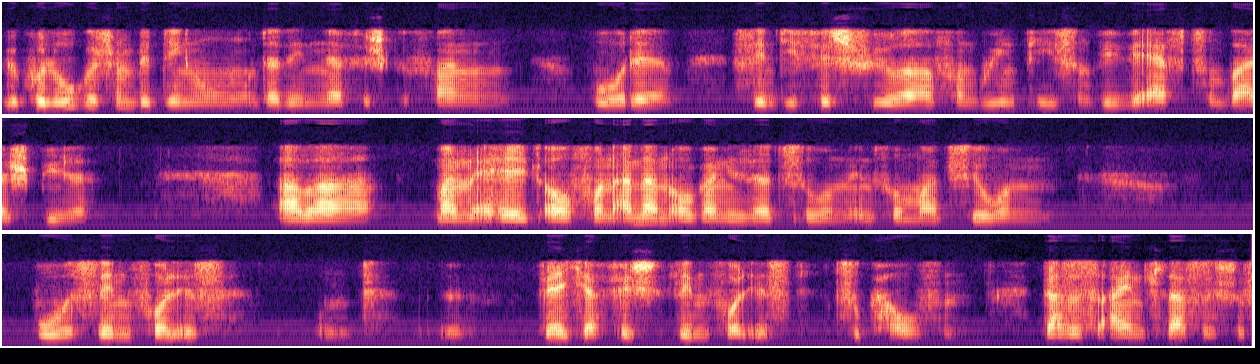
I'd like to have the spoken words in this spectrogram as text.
ökologischen Bedingungen, unter denen der Fisch gefangen wurde, sind die Fischführer von Greenpeace und WWF zum Beispiel. Aber man erhält auch von anderen Organisationen Informationen, wo es sinnvoll ist, und äh, welcher Fisch sinnvoll ist zu kaufen. Das ist ein klassisches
